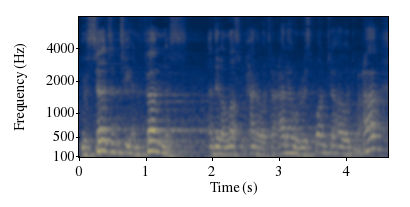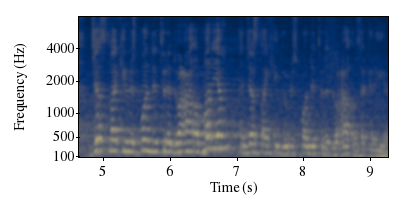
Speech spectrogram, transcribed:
with certainty and firmness. And then Allah subhanahu wa ta'ala will respond to our dua just like He responded to the dua of Maryam and just like He responded to the dua of Zakaria.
